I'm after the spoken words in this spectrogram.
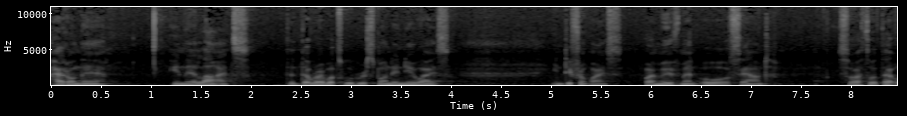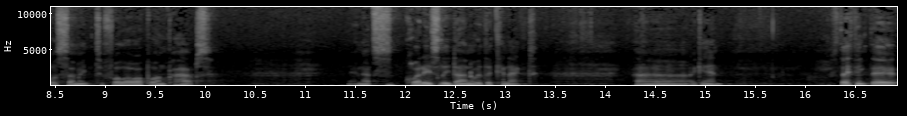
had on their, in their lights, that the robots would respond in new ways, in different ways, by movement or sound. So I thought that was something to follow up on, perhaps. And that's quite easily done with the Kinect uh, again. They think they're.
